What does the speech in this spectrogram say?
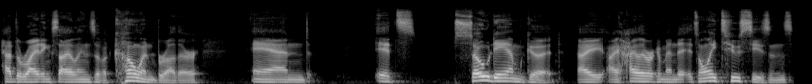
had the writing stylings of a Coen brother, and it's so damn good. I, I highly recommend it. It's only two seasons.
